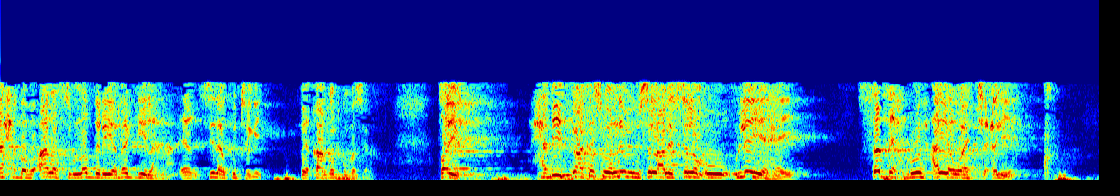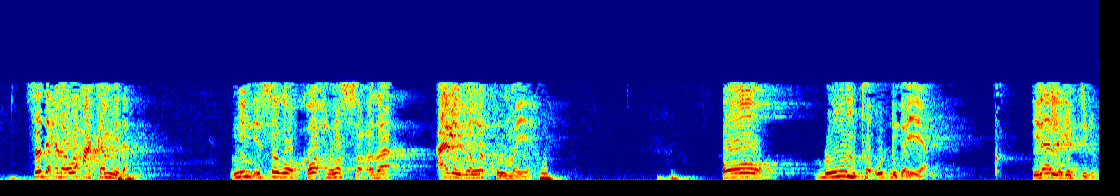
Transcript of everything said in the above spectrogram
naxbahu anas ibn nadr iyo raggii lahaa ee sidaa ku tegey. Bay qaarkood ku fasiraan ayib xadiidka waa ka sugan nabigu sal alay slam uu leeyahay saddex ruux alla waa jecel yahay. Saddexdaa waxaa ka mid a nin isagoo koox la socda cadowga la kulmaya oo dhuunta u dhigaya ilaa laga dilo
